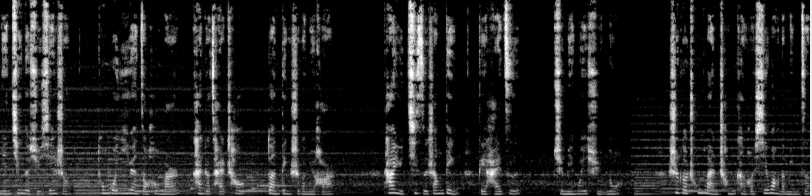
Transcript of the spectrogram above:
年轻的许先生，通过医院走后门，看着彩超，断定是个女孩。他与妻子商定，给孩子取名为许诺，是个充满诚恳和希望的名字。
